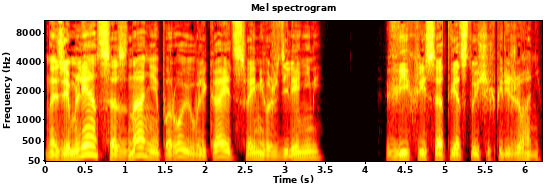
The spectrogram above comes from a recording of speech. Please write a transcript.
На земле сознание порой увлекает своими вожделениями вихри соответствующих переживаний.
